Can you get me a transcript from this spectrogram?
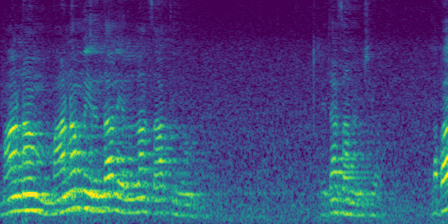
மனம். மனம் இருந்தால் எல்லாம் சாத்தியம். இதுதான் சாமி விஷயம். இல்லைப்பா?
